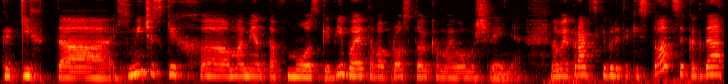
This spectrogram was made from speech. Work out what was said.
каких-то химических э, моментов в мозге, либо это вопрос только моего мышления. На моей практике были такие ситуации, когда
